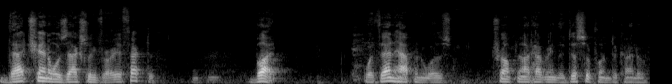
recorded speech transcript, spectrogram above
that channel was actually very effective. Mm-hmm. But what then happened was Trump not having the discipline to kind of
